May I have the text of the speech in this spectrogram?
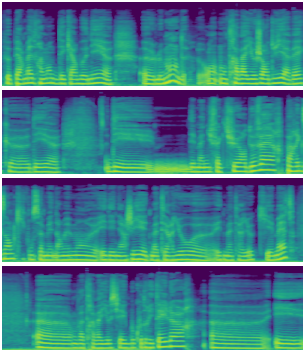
peut permettre vraiment de décarboner le monde. On, on travaille aujourd'hui avec des des, des manufactures de verre, par exemple, qui consomment énormément euh, et d'énergie et de matériaux euh, et de matériaux qui émettent. Euh, on va travailler aussi avec beaucoup de retailers euh, et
